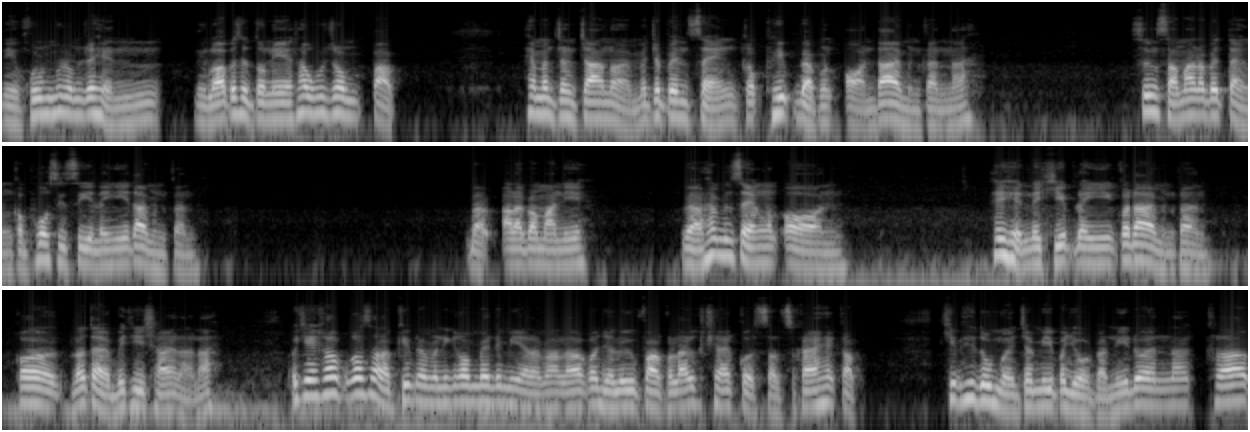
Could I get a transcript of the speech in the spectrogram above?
นี่คุณผู้ชมจะเห็นหนึ่งร้อยเปอร์เซ็นต์ตรงนี้ ถ้าคุณผู้ชมปรับให้มันจางๆหน่อย มันจะเป็นแสงกระพริบแบบมันอ่อนได้เหมือนกันนะ ซึ่งสามารถเอาไปแต่งกับพวกซีซีอะไรอย่างนี้ได้เหมือนกัน แบบอะไรประมาณนี้ แบบให้เป็นแสงอ่อนๆ ให้เห็นในคลิปอะไรอย่างนี้ก็ได้เหมือนกัน ก็แล้วแต่วิธีใช้น่ะนะ โอเคครับ ก็สำหรับคลิปในวันนี้ก็ไม่ได้มีอะไรมากแล้ว ก็อย่าลืมฝากกดไลค์กดแชร์ กด subscribe ให้กับ คลิปที่ดูเหมือนจะมีประโยชน์แบบนี้ด้วยนะครับ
